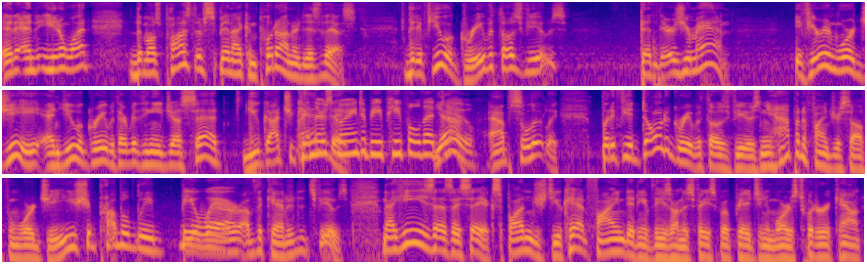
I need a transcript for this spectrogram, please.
and, and you know what? The most positive spin I can put on it is this that if you agree with those views, then there's your man if you're in Ward G and you agree with everything he just said, you got your candidate. And there's going to be people that yeah, do. Absolutely. But if you don't agree with those views and you happen to find yourself in Ward G, you should probably be, be aware. aware. of the candidate's views. Now, he's, as I say, expunged. You can't find any of these on his Facebook page anymore, his Twitter account.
